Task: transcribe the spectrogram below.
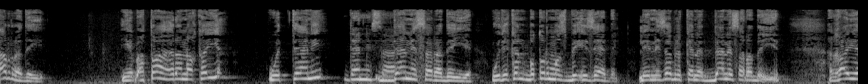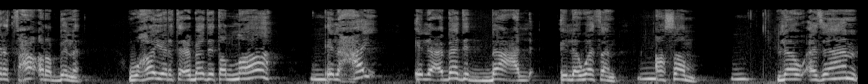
الردية يبقى طاهرة نقية والثاني دانسة. دانسة ردية ودي كانت بترمز بإيزابل لأن إيزابل كانت دانسة ردية غيرت في حق ربنا وغيرت عبادة الله الحي إلى عبادة بعل إلى وثن أصم. له أذان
